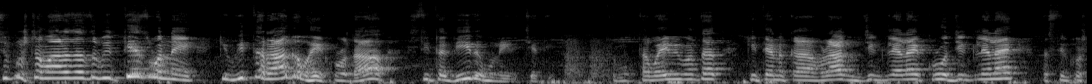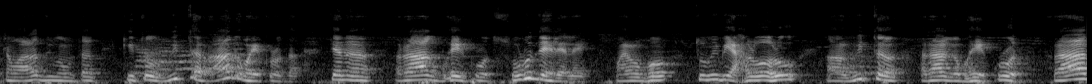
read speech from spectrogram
श्रीकृष्ण महाराजाचं बी तेच म्हणणं आहे की वितराग भय क्रोधा स्थित धीर मुनी इच्छते. तर मुक्ताबाई बी म्हणतात की त्यानं का राग जिंकलेला आहे क्रोध जिंकलेला आहे? तर श्रीकृष्ण महाराज बी म्हणतात की तो वित राग भय क्रोधा. त्यानं राग भय क्रोध सोडून द्यायलेला आहे. माझ्या भाऊ तुम्ही बी हळूहळू वित्त वित राग भय क्रोध. राग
